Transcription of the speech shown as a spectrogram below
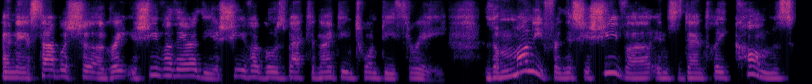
and they establish a, a great yeshiva there. The yeshiva goes back to 1923. The money for this yeshiva, incidentally, comes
